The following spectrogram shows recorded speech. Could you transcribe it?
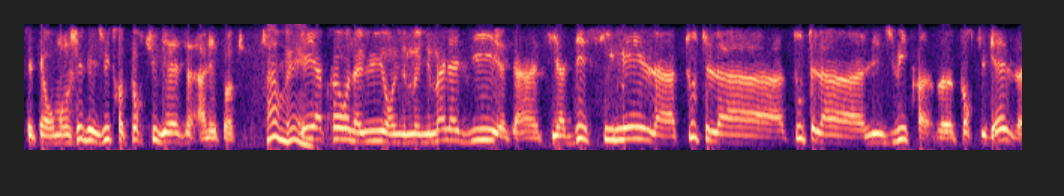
c'était on mangeait des huîtres portugaises à l'époque. Ah. Et après, on a eu une, une maladie euh, qui a décimé la, toute la, toute la, les huîtres euh, portugaises.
